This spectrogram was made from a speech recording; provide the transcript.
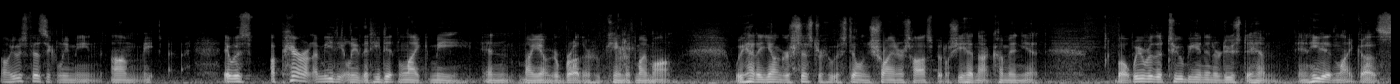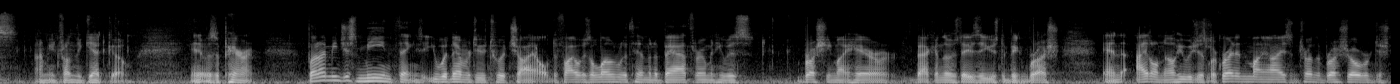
No, he was physically mean. Um, he, it was apparent immediately that he didn't like me and my younger brother, who came with my mom. We had a younger sister who was still in Shriners Hospital. She had not come in yet, but we were the two being introduced to him, and he didn't like us. I mean, from the get-go, and it was apparent. But I mean, just mean things that you would never do to a child. If I was alone with him in a bathroom and he was brushing my hair, back in those days they used a big brush, and I don't know, he would just look right into my eyes and turn the brush over and just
